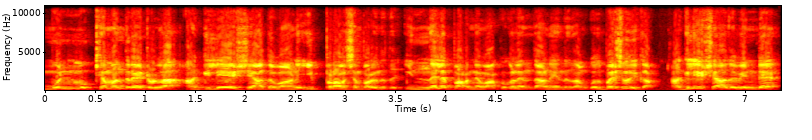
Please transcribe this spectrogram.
മുൻ മുഖ്യമന്ത്രിയായിട്ടുള്ള അഖിലേഷ് യാദവാണ് ഇപ്രാവശ്യം പറയുന്നത്. ഇന്നലെ പറഞ്ഞ വാക്കുകൾ എന്താണ് എന്ന് നമുക്കൊന്ന് പരിശോധിക്കാം. അഖിലേഷ് യാദവിന്റെ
